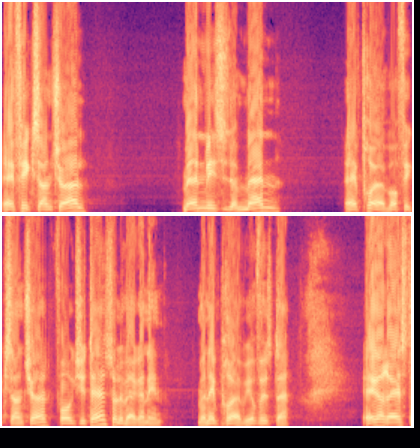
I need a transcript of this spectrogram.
Jeg fikser den sjøl. Men hvis Men jeg prøver å fikse den sjøl. Får jeg ikke til, så leverer jeg den inn. Men jeg prøver jo først det. Jeg har reist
